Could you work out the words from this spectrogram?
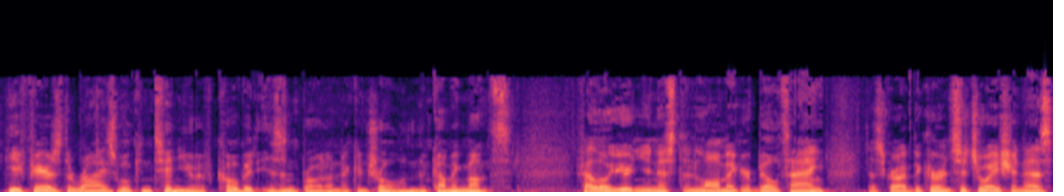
he fears the rise will continue if COVID isn't brought under control in the coming months. Fellow unionist and lawmaker Bill Tang described the current situation as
